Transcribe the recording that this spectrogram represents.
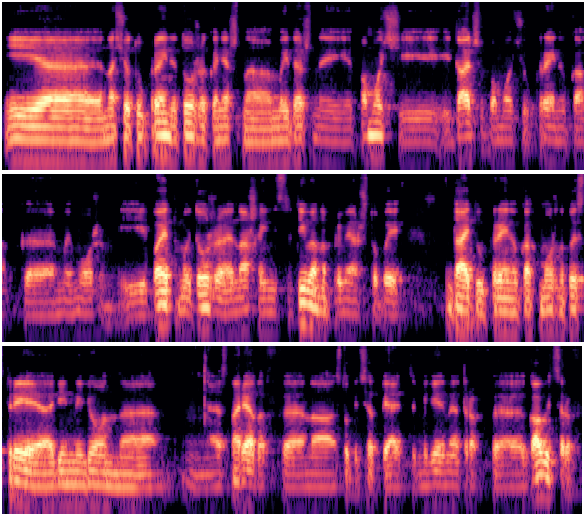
И э, насчет Украины тоже, конечно, мы должны помочь и, и дальше помочь Украину, как э, мы можем. И поэтому тоже наша инициатива, например, чтобы дать Украину как можно быстрее 1 миллион э, снарядов э, на 155 миллиметров э, гаубицеров,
